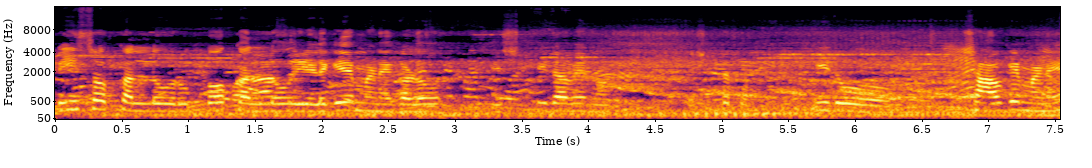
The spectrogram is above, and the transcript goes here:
ಬೀಸೋ ಕಲ್ಲು, ರುಬ್ಬೋ ಕಲ್ಲು ಇಳಿಗೆ ಮಣೆಗಳು ಎಷ್ಟಿದ್ದಾವೆ ನೋಡಿ, ಎಷ್ಟು ಇದು, ಶಾವಿಗೆ ಮಣೆ.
